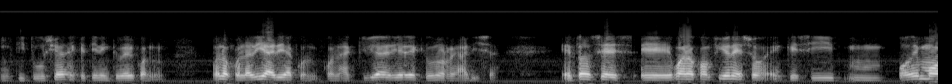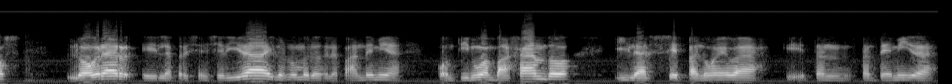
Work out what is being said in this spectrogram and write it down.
instituciones que tienen que ver con, bueno, con la diaria, con, las actividades diarias que uno realiza. Entonces, eh, bueno, confío en eso, en que si mm, podemos lograr eh, la presencialidad y los números de la pandemia continúan bajando y la cepa nueva, que tan, tan temida,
